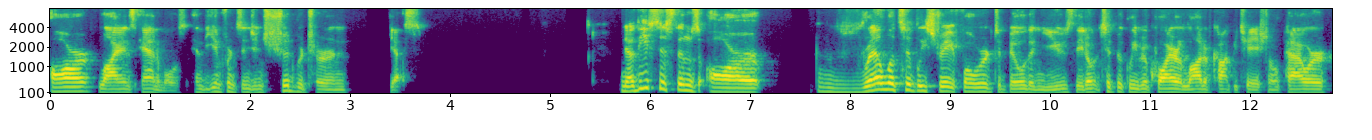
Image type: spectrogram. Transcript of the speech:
are lions animals? And the inference engine should return yes. Now these systems are relatively straightforward to build and use. They don't typically require a lot of computational power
